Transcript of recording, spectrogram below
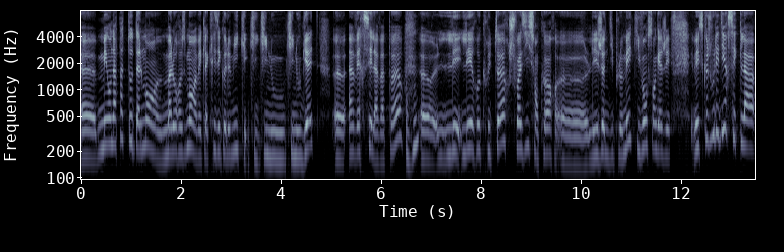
Euh, mais on n'a pas totalement, malheureusement, avec la crise économique qui, nous, qui nous guette, euh, inversé la vapeur. Mhm. les, recruteurs choisissent encore les jeunes diplômés qui vont s'engager. Mais ce que je voulais dire, c'est que la,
